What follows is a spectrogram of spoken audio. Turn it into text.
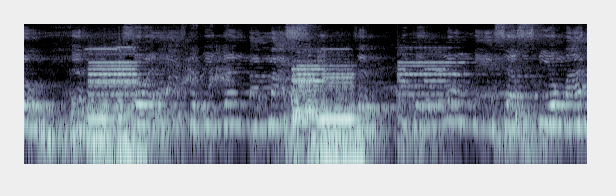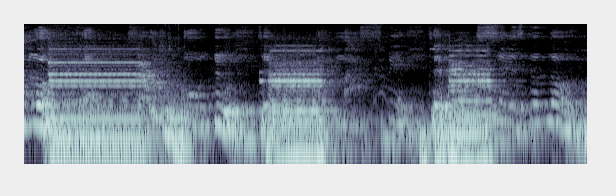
Oh, glory. So it has to be done by my spirit. Because no man shall steal my glory. So I'm going to do it by my spirit, says the Lord.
